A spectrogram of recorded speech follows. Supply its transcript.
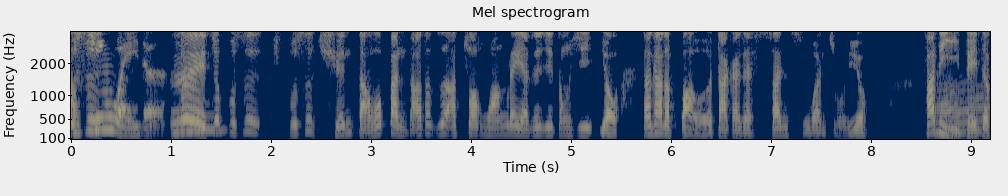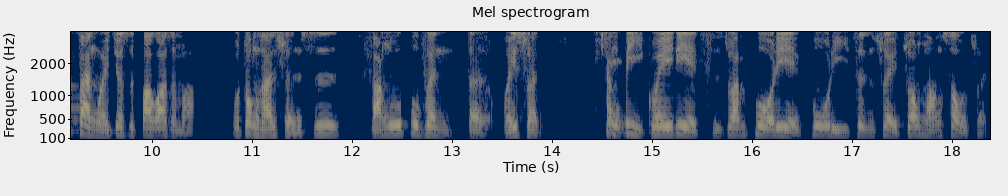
不是轻微的，对，就不是不是全倒或半倒，它只是啊装潢类啊这些东西有，但它的保额大概在三十万左右，它理赔的范围就是包括什么不动产损失、房屋部分的毁损。墙壁龟裂、瓷砖破裂、玻璃震碎、装潢受损、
